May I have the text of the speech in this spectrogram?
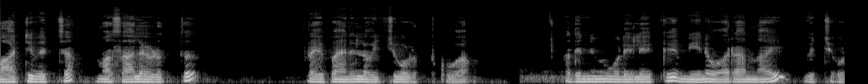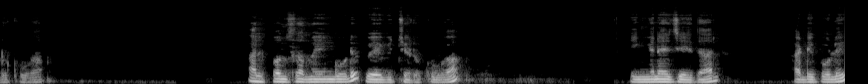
മാറ്റി വെച്ച മസാല എടുത്ത് ഫ്രൈ പാനിൽ ഒഴിച്ച് കൊടുക്കുക. അതിന് മുകളിലേക്ക് മീൻ ഓരോന്നായി വെച്ച് കൊടുക്കുക. അല്പം സമയം കൂടി വേവിച്ചെടുക്കുക. ഇങ്ങനെ ചെയ്താൽ അടിപൊളി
